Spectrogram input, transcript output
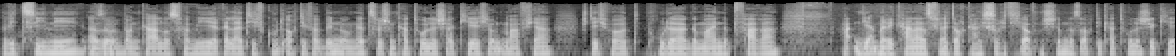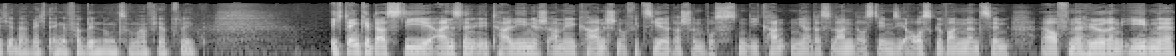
Vicini, also mhm. Don Carlos Familie, relativ gut auch die Verbindung ne, zwischen katholischer Kirche und Mafia. Stichwort Bruder Gemeindepfarrer. Hatten die Amerikaner das vielleicht auch gar nicht so richtig auf dem Schirm, dass auch die katholische Kirche da recht enge Verbindungen zur Mafia pflegt? Ich denke, dass die einzelnen italienisch-amerikanischen Offiziere das schon wussten. Die kannten ja das Land, aus dem sie ausgewandert sind. Auf einer höheren Ebene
